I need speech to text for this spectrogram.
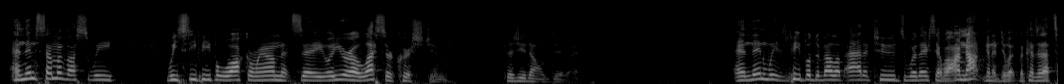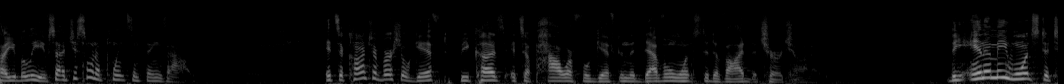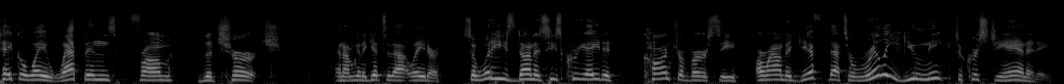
and then some of us, we, we see people walk around that say, well, you're a lesser Christian because you don't do it. And then we, people develop attitudes where they say, well, I'm not going to do it because that's how you believe. So I just want to point some things out. It's a controversial gift because it's a powerful gift, and the devil wants to divide the church on it. The enemy wants to take away weapons from the church. And I'm going to get to that later. So, what he's done is he's created controversy around a gift that's really unique to Christianity.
